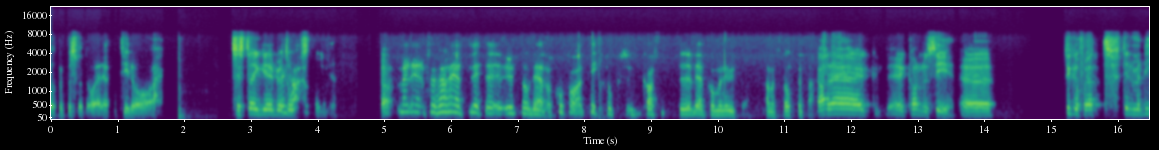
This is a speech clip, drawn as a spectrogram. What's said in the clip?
og puppesvett. Da er det på tide å Syns jeg eh, Bjørn Men Thorsen Men eh, få høre litt eh, utenom det, da. Hvorfor har TikTok kastet eh, vedkommende ut? da? Eller stoppet det? Ja, det, det kan du si. Uh, sikkert fordi at til og med de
